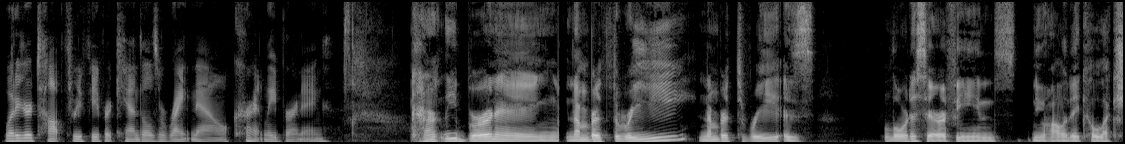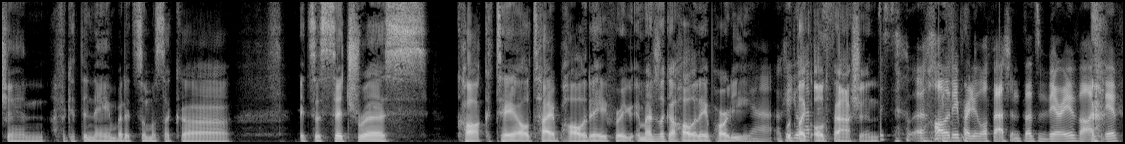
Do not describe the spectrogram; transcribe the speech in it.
What are your top three favorite candles right now, currently burning? Currently burning. Number three. Number three is L'Or de Seraphine's new holiday collection. I forget the name, but it's almost like a it's a citrus cocktail type holiday fragrance. Imagine like a holiday party yeah. okay, with like old fashioned. A holiday party with old fashioned. That's very evocative.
